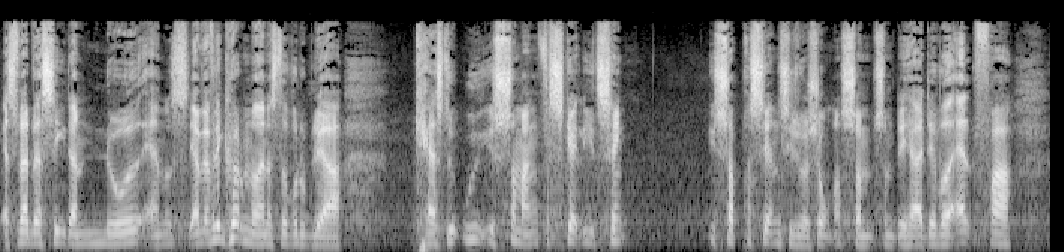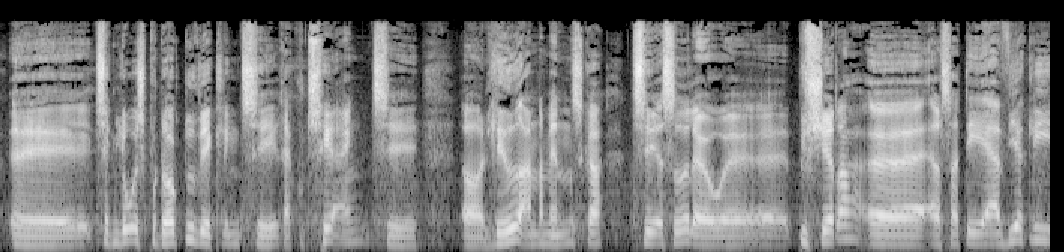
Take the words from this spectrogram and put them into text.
Jeg er svært ved at se, der er noget andet. Jeg har i hvert fald ikke hørt om noget andet sted, hvor du bliver kastet ud i så mange forskellige ting, i så presserende situationer som, som det her. Det har været alt fra øh, teknologisk produktudvikling til rekruttering, til at lede andre mennesker, til at sidde og lave øh, budgetter. Øh, altså det er virkelig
